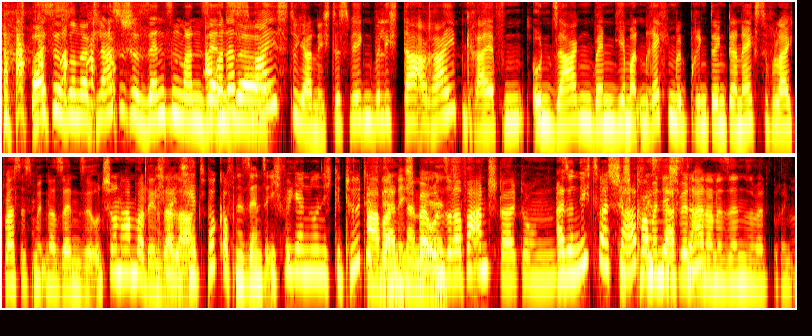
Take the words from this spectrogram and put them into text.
weißt du, so eine klassische Sensenmann-Sense. Aber das weißt du ja nicht. Deswegen will ich da reingreifen und sagen, wenn jemand ein Rechen mitbringt, denkt der Nächste vielleicht, was ist mit einer Sense. Und schon haben wir den Ich meine, ich Salat. hätte Bock auf eine Sense. Ich will ja nur nicht getötet aber werden nicht damit. bei unserer Veranstaltung. Also nichts, was scharf ich komme ist, nicht, wenn du? einer eine Sense mitbringt.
